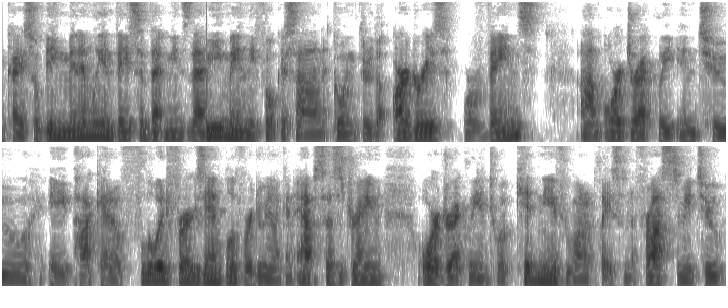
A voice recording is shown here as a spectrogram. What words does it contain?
Okay, so being minimally invasive, that means that we mainly focus on going through the arteries or veins um, or directly into a pocket of fluid, for example, if we're doing like an abscess drain, or directly into a kidney if we want to place a nephrostomy tube,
